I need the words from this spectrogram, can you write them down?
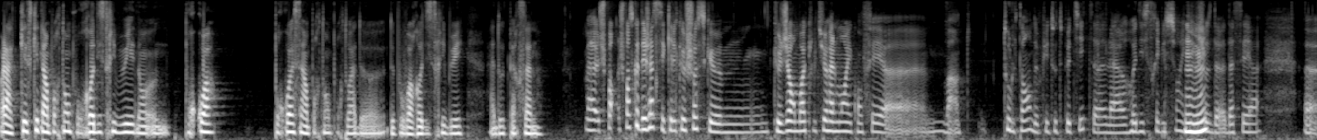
voilà, qu'est-ce qui est important pour redistribuer, dans, pourquoi pourquoi c'est important pour toi de, de pouvoir redistribuer à d'autres personnes? Bah, je, pense, je, pense, que déjà, c'est quelque chose que, que j'ai en moi culturellement et qu'on fait euh, ben, tout le temps depuis toute petite. La redistribution est quelque mhm. chose d'assez euh,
